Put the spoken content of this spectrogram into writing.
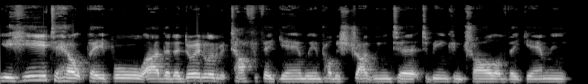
you're here to help people uh, that are doing a little bit tough with their gambling and probably struggling to, to be in control of their gambling.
